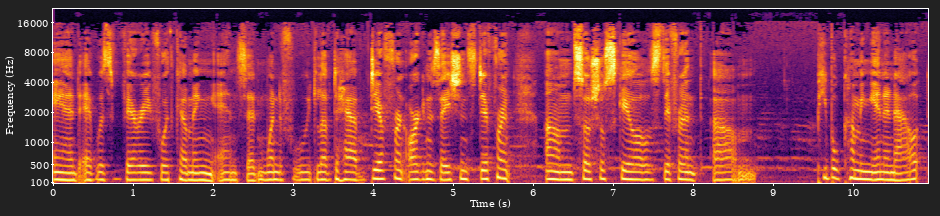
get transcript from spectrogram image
And it was very forthcoming and said, "Wonderful. We'd love to have different organizations, different um, social skills, different um, people coming in and out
